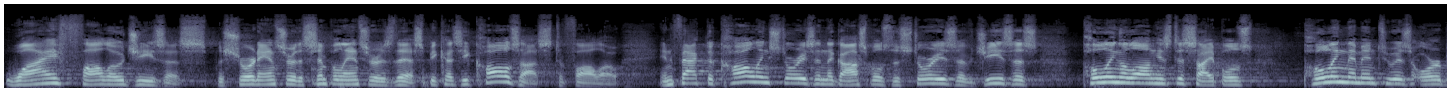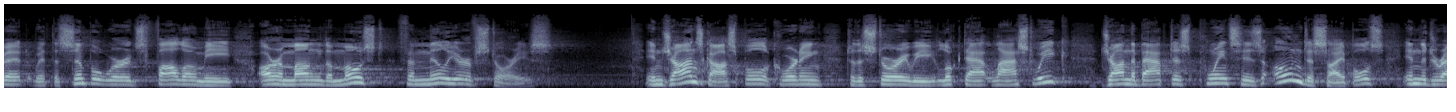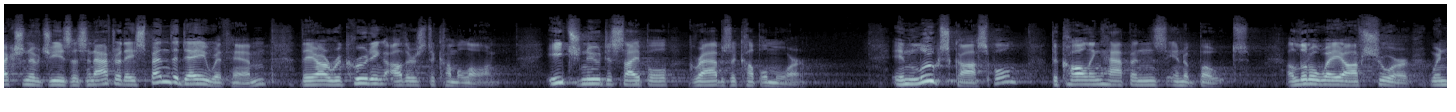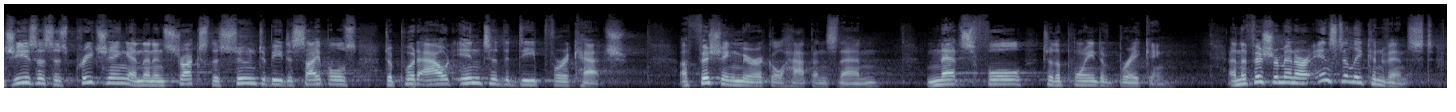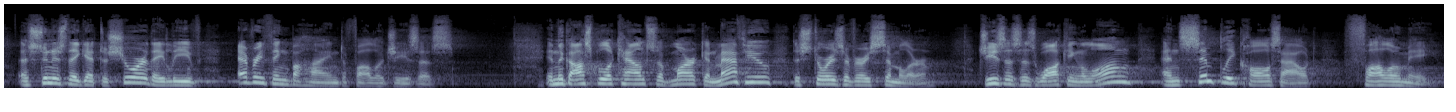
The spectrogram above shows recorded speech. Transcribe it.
Why follow Jesus? The short answer, the simple answer is this because he calls us to follow. In fact, the calling stories in the Gospels, the stories of Jesus pulling along his disciples, pulling them into his orbit with the simple words, Follow me, are among the most familiar of stories. In John's Gospel, according to the story we looked at last week, John the Baptist points his own disciples in the direction of Jesus, and after they spend the day with him, they are recruiting others to come along. Each new disciple grabs a couple more. In Luke's gospel, the calling happens in a boat, a little way offshore, when Jesus is preaching and then instructs the soon to be disciples to put out into the deep for a catch. A fishing miracle happens then, nets full to the point of breaking. And the fishermen are instantly convinced. As soon as they get to shore, they leave everything behind to follow Jesus. In the gospel accounts of Mark and Matthew, the stories are very similar. Jesus is walking along and simply calls out, Follow me.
